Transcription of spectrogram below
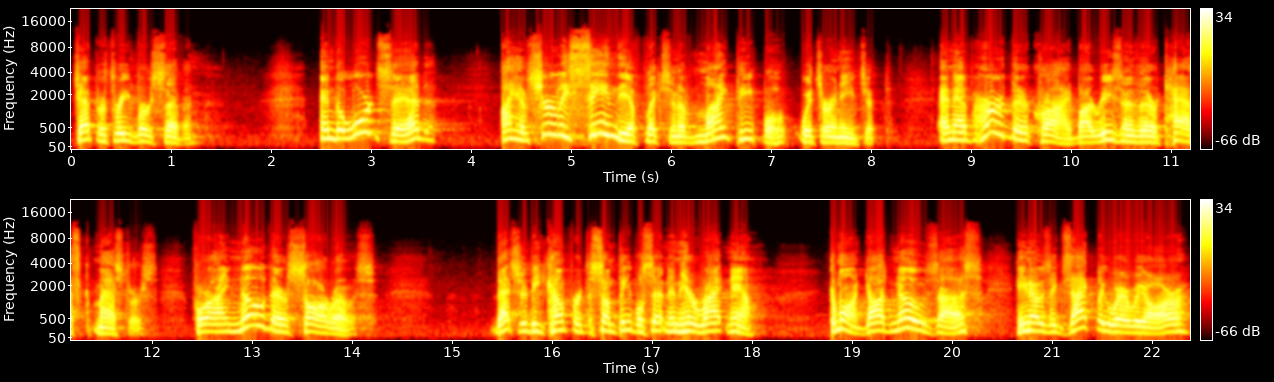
Chapter 3, verse 7. And the Lord said, I have surely seen the affliction of my people which are in Egypt, and have heard their cry by reason of their taskmasters, for I know their sorrows. That should be comfort to some people sitting in here right now. Come on, God knows us. He knows exactly where we are,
